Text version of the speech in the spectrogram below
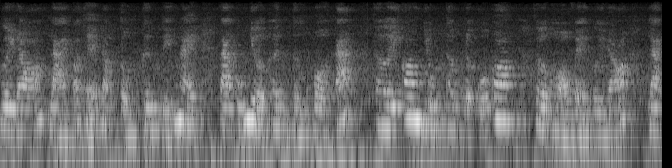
người đó lại có thể đọc tụng kinh điển này. Ta cũng nhờ hình tượng Bồ Tát thời con dùng thần lực của con, thường hộ vệ người đó, làm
